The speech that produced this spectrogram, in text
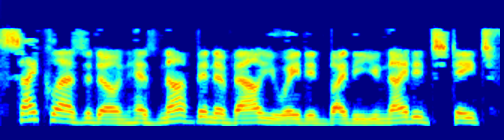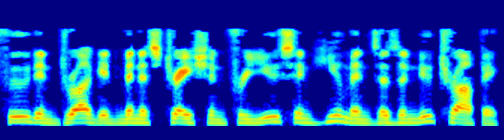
Cyclazidone has not been evaluated by the United States Food and Drug Administration for use in humans as a nootropic,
